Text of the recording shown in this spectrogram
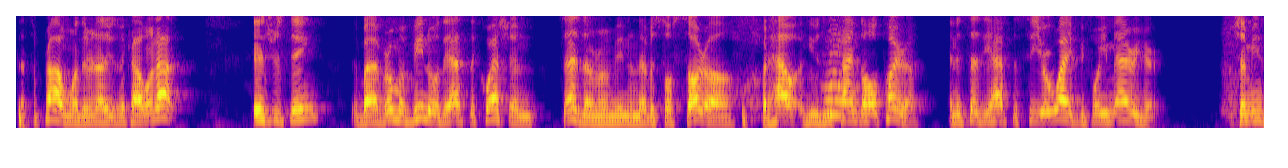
that's a problem, whether or not he's Mikal or not. Interesting. By Avram Avinu, they asked the question, says that Avram never saw Sarah, but how he was Mikhaim the whole Torah. And it says you have to see your wife before you marry her. So they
